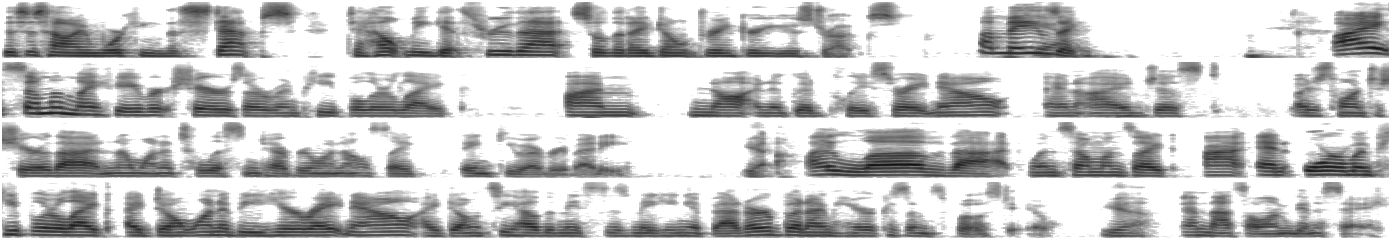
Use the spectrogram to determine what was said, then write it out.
This is how I'm working the steps to help me get through that so that I don't drink or use drugs. Amazing. I some of my favorite shares are when people are like, I'm not in a good place right now. And I Mm. just I just wanted to share that and I wanted to listen to everyone else. Like, thank you, everybody. Yeah. I love that when someone's like, I, and or when people are like, I don't want to be here right now. I don't see how the mist is making it better, but I'm here because I'm supposed to. Yeah. And that's all I'm gonna say.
